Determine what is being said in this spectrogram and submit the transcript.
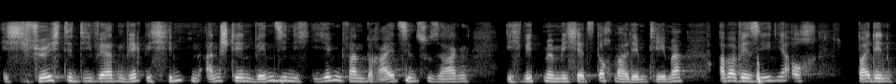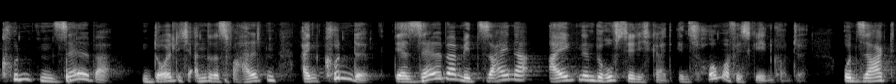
ich fürchte, die werden wirklich hinten anstehen, wenn sie nicht irgendwann bereit sind zu sagen, ich widme mich jetzt doch mal dem Thema. Aber wir sehen ja auch bei den Kunden selber ein deutlich anderes Verhalten. Ein Kunde, der selber mit seiner eigenen Berufstätigkeit ins Homeoffice gehen konnte und sagt,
